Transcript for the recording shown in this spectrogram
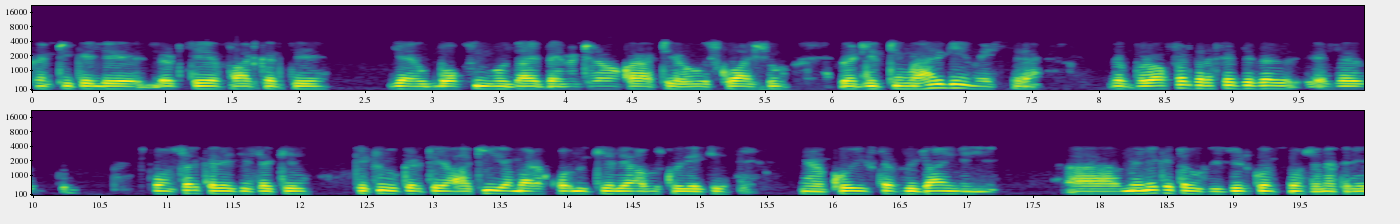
کنٹری کے لیے لڑتے فاٹ کرتے، چاہے وہ باکسنگ ہو جائے بیڈمنٹن ہو کراٹے ہو اسکواش ہو ویٹ لفٹنگ ہو، ہر گیم ہے اس طرح۔ مطلب جب پراپر طریقے سے اگر ایسا اسپانسر کرے، جیسا کہ کرکٹ کرتے ہاکی ہمارا قومی کھیل ہے آپ اس کو دیکھے۔ کوئی اس طرف رجحان نہیں ہے۔ میں نے کہتا ہوں کرکٹ کو اسپانسر نہ کرے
